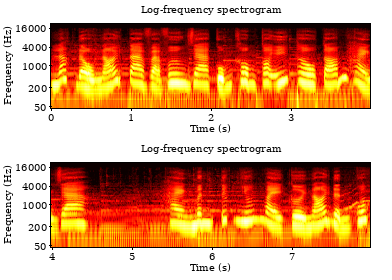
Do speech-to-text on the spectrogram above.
Lắc đầu nói ta và vương gia cũng không có ý thâu tóm hàng gia. Hàng Minh tiếp nhớ mày cười nói định quốc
